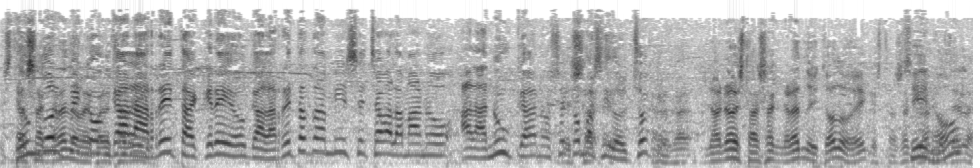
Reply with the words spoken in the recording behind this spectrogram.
Está de un golpe con. Galarreta, creo. Galarreta también se echaba la mano a la nuca. No sé cómo ha sido el choque. No, no, está sangrando y todo, ¿eh? Que está sangrando ¿no? tela.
